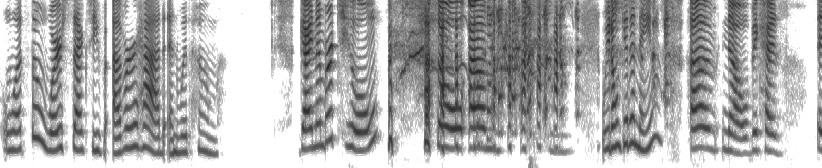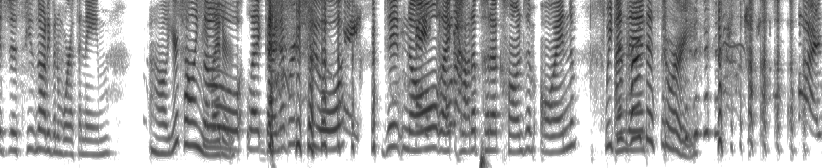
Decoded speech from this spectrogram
What's the worst sex you've ever had and with whom? Guy number two. So, um, we don't get a name? um, no, because it's just he's not even worth a name. Oh, you're telling so, me later. like, guy number two didn't know like how to put a condom on. We just and heard then- this story. pause,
